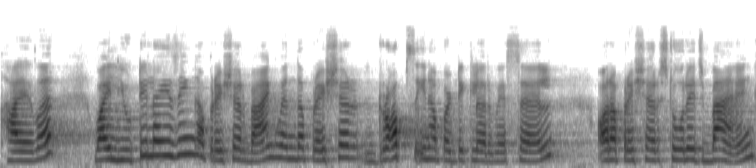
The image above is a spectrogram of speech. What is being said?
However, while utilizing a pressure bank when the pressure drops in a particular vessel or a pressure storage bank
